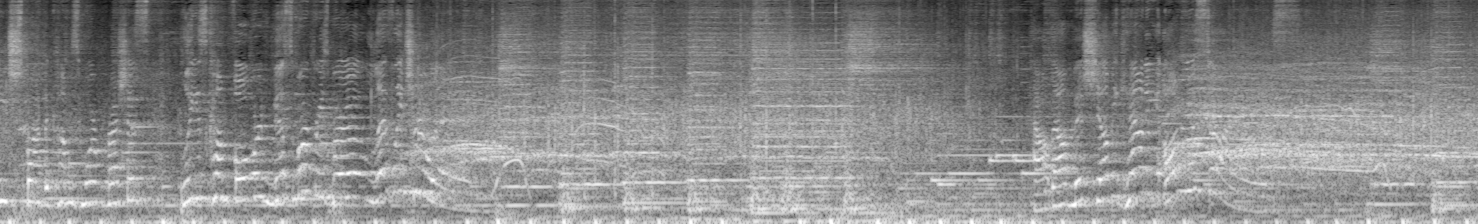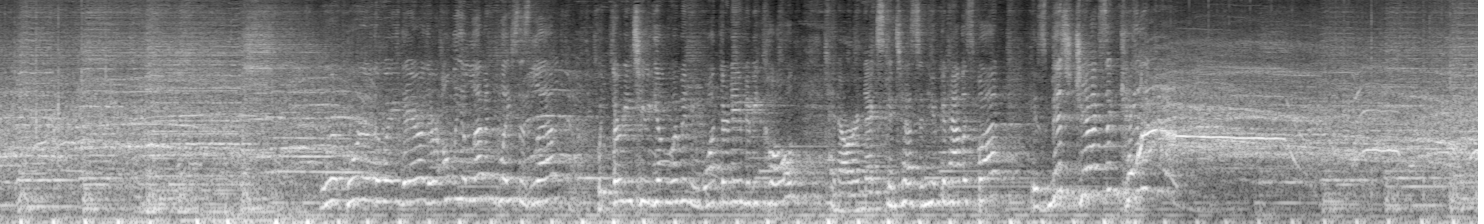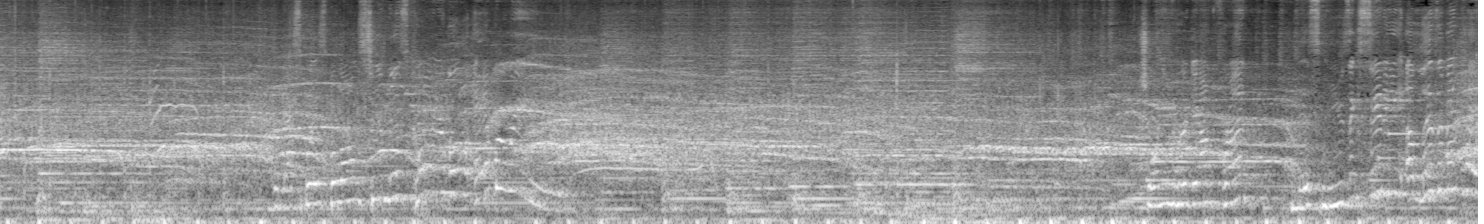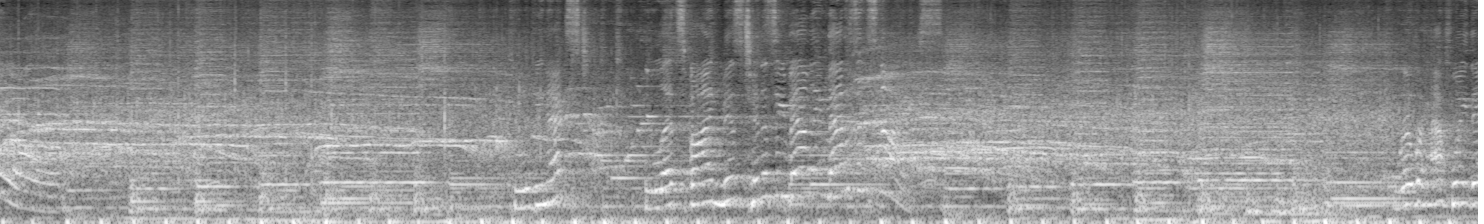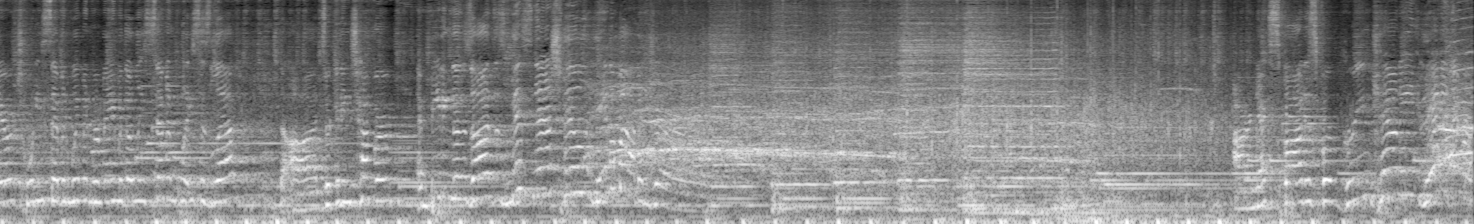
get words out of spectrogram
Each spot becomes more precious. Please come forward, Miss Murfreesboro, Leslie Truitt. How about Miss Shelby County, We're a quarter of the way there. There are only 11 places left with 32 young women who want their name to be called. And our next contestant who can have a spot is Miss Jackson Kaylee. The next place belongs to Miss Carnival Joining her down front, Miss Music City, Elizabeth Hale. Who will be next? Let's find Miss Tennessee Valley, Madison Snipes. We're over halfway there. 27 women remain with only seven places left. The odds are getting tougher, and beating those odds is Miss Nashville, Hannah Bobinger. Our next spot is for Greene County, Hannah.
